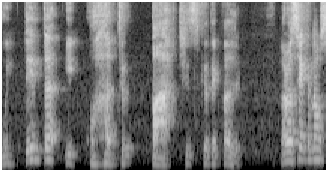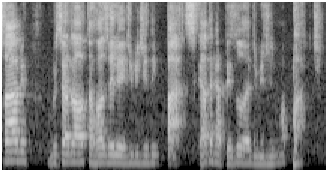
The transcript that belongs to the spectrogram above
84 partes que eu tenho que fazer. Para você que não sabe, o Mistério da Alta Rosa ele é dividido em partes. Cada capítulo é dividido em uma parte.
